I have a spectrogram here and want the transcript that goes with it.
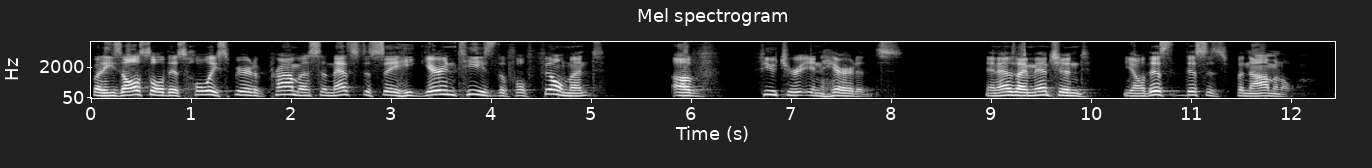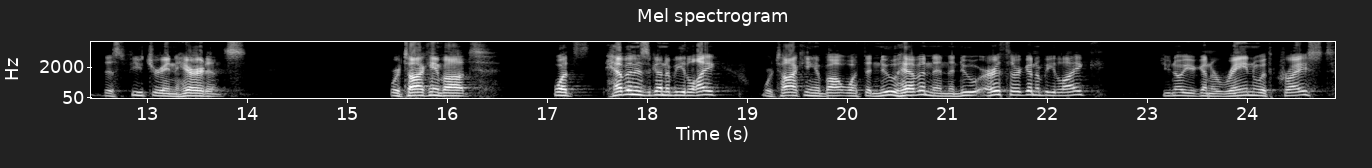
But He's also this Holy Spirit of promise, and that's to say, He guarantees the fulfillment of future inheritance. And as I mentioned, you know, this, this is phenomenal, this future inheritance. We're talking about what heaven is going to be like. We're talking about what the new heaven and the new earth are going to be like. Do you know you're going to reign with Christ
